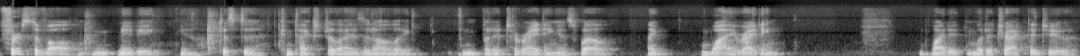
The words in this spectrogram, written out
First of all, maybe you know, just to contextualize it all, like and put it to writing as well. Like, why writing? Why did what attracted you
